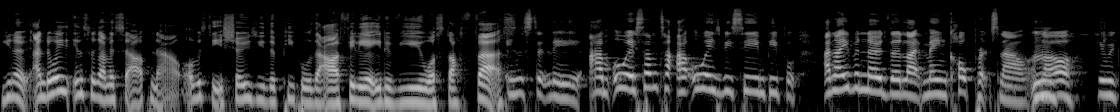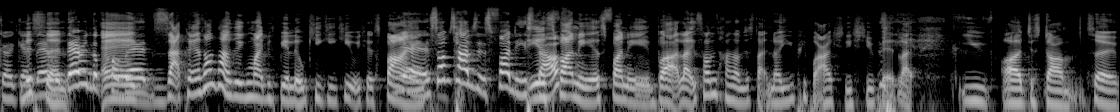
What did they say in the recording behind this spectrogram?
you know, and the way Instagram is set up now, obviously it shows you the people that are affiliated with you or stuff first. Instantly, I'm always sometimes I always be seeing people, and I even know the like main culprits now. I'm like, oh, here we go again. they're, Mm. Listen, they're in the comments. exactly, and sometimes it might just be a little kiki kiki, which is fine. Yeah, sometimes it's funny it's stuff. funny, it's funny, but like sometimes I'm just like, no, you people are actually stupid. like you are just dumb. So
